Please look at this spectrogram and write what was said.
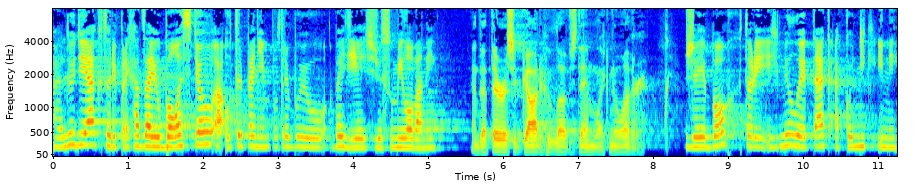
A ľudia, ktorí prechádzajú bolesťou a utrpením, potrebujú vedieť, že sú milovaní. And that there is a God who loves them like no other. Že je Boh, ktorý ich miluje tak, ako nik iný.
